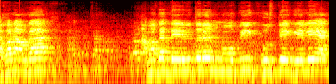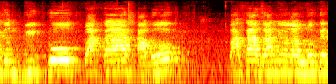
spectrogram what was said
এখন আমরা আমাদের দেহের ভিতরে নবী খুঁজতে গেলে একজন বিজ্ঞ পাকা সাধক পাকা জানিওয়ালা লোকের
